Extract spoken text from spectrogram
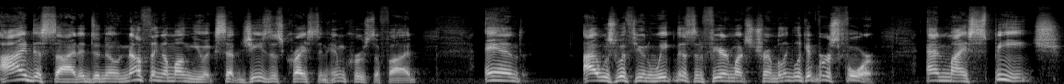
I decided to know nothing among you except Jesus Christ and Him crucified. And I was with you in weakness and fear and much trembling. Look at verse 4. And my speech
